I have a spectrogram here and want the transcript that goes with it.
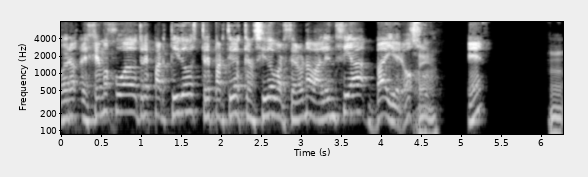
Bueno, es que hemos jugado tres partidos, tres partidos que han sido Barcelona, Valencia, Bayern, ojo. Sí. ¿Eh? Mm.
